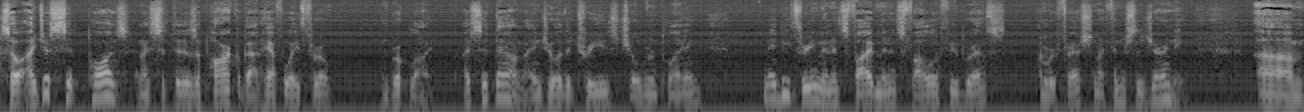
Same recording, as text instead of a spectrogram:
So I just sit, pause, and I sit there. There's a park about halfway through in Brookline. I sit down. I enjoy the trees, children playing. Maybe three minutes, five minutes, follow a few breaths. I'm refreshed, and I finish the journey. Um,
